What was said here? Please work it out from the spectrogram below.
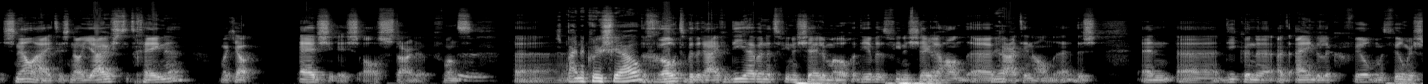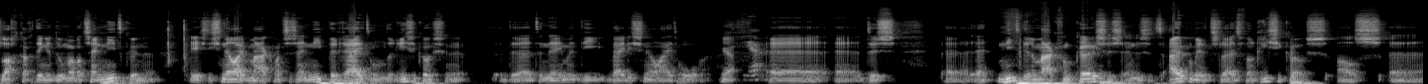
snelheid is nou juist hetgene wat jouw edge is als start-up. Want Hmm. eh, Bijna cruciaal. de grote bedrijven, die hebben het financiële mogen, die hebben het financiële Ja. hand, eh, Ja. kaart in handen. Hè? Dus, en eh, die kunnen uiteindelijk veel, met veel meer slagkracht dingen doen. Maar wat zij niet kunnen, is die snelheid maken. Want ze zijn niet bereid om de risico's de- te nemen die bij die snelheid horen. Ja, Eh, eh, dus het niet willen maken van keuzes en dus het uitproberen te sluiten van risico's als, eh,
